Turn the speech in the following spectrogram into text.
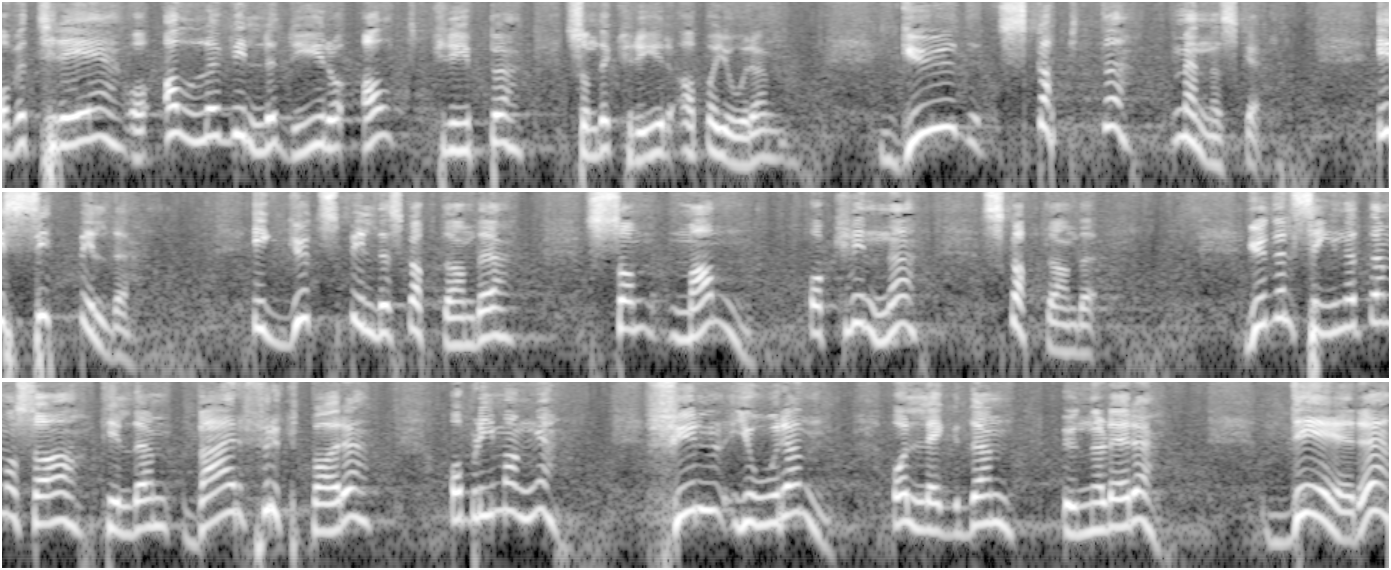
over tre og alle ville dyr og alt krypet som det kryr av på jorden. Gud skapte mennesket i sitt bilde. I Guds bilde skapte han det. Som mann og kvinne skapte han det. Gud velsignet dem og sa til dem, vær fruktbare og bli mange. Fyll jorden og legg den under dere. Dere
